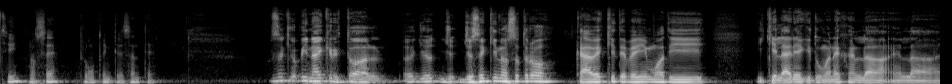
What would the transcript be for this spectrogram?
sí, no sé, pregunta interesante. No sé qué opináis, Cristóbal. Yo- yo sé que nosotros, cada vez que te pedimos a ti y que el área que tú manejas en la, en la-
